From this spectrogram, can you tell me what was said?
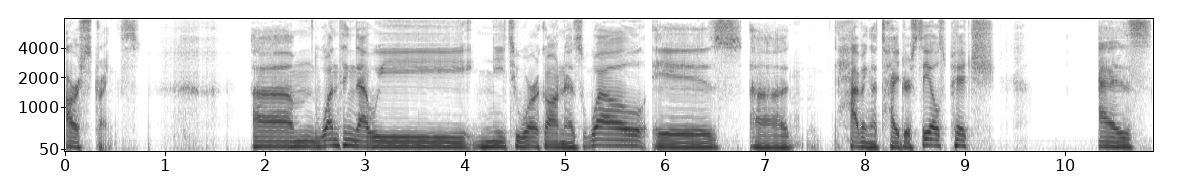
our strengths. Um, one thing that we need to work on as well is uh, having a tighter sales pitch. As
